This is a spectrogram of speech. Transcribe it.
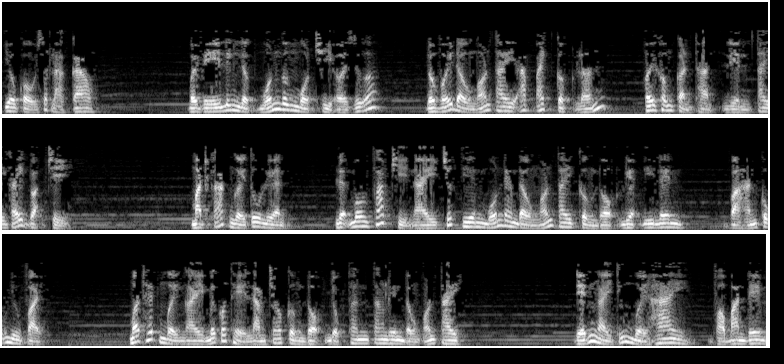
yêu cầu rất là cao. Bởi vì linh lực muốn ngưng một chỉ ở giữa, đối với đầu ngón tay áp bách cực lớn, hơi không cẩn thận liền tay gãy đoạn chỉ. Mặt khác người tu luyện, luyện môn pháp chỉ này trước tiên muốn đem đầu ngón tay cường độ luyện đi lên, và hắn cũng như vậy. Mất hết 10 ngày mới có thể làm cho cường độ nhục thân tăng lên đầu ngón tay. Đến ngày thứ 12, vào ban đêm,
